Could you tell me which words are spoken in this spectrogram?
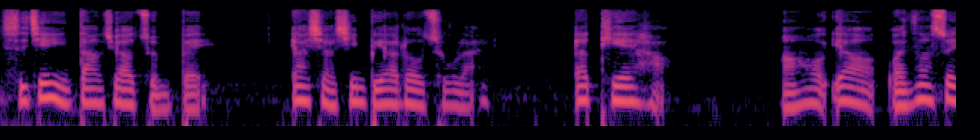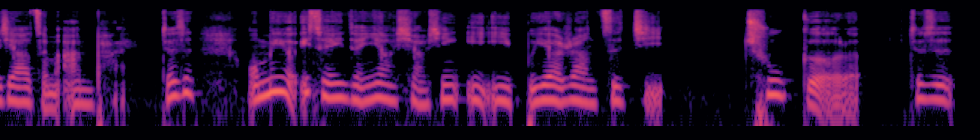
时间一到就要准备。要小心，不要露出来，要贴好，然后要晚上睡觉要怎么安排，就是我们有一层一层要小心翼翼，不要让自己出格了，就是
